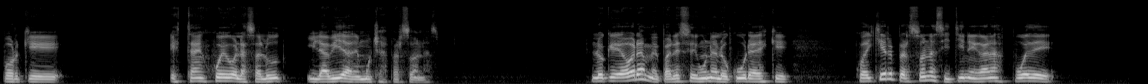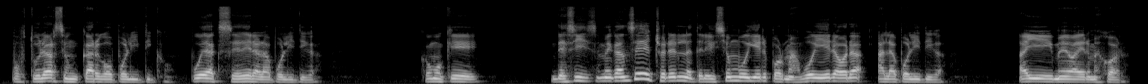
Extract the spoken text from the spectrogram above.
Porque está en juego la salud y la vida de muchas personas. Lo que ahora me parece una locura es que cualquier persona si tiene ganas puede postularse a un cargo político, puede acceder a la política. Como que decís, me cansé de chorar en la televisión, voy a ir por más, voy a ir ahora a la política. Ahí me va a ir mejor.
